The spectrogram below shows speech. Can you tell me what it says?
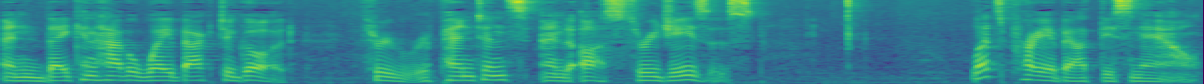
and they can have a way back to God through repentance and us through Jesus. Let's pray about this now.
